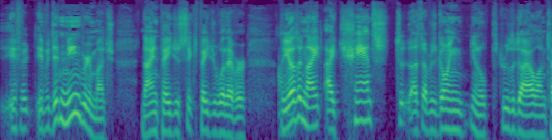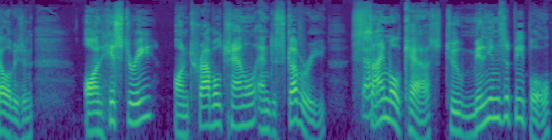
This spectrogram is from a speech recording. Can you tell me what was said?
if it if it didn't mean very much, nine pages, six pages, whatever. The uh-huh. other night, I chanced to, as I was going, you know, through the dial on television, on history, on Travel Channel and Discovery, simulcast to millions of people.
